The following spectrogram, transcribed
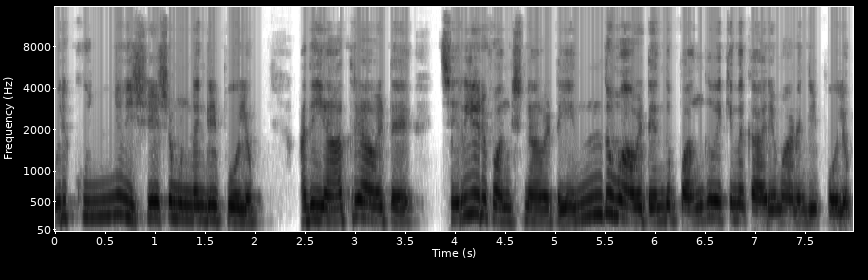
ഒരു കുഞ്ഞു വിശേഷമുണ്ടെങ്കിൽ പോലും അത് യാത്രയാവട്ടെ ചെറിയൊരു ഫംഗ്ഷൻ ആവട്ടെ എന്തുമാവട്ടെ എന്തും പങ്കുവെക്കുന്ന കാര്യമാണെങ്കിൽ പോലും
